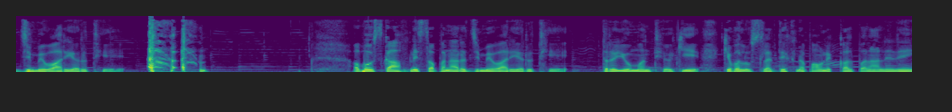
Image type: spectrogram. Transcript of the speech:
जिम्मेवारीहरू थिए। अब उसका आफ्नै सपना र जिम्मेवारीहरू थिए। तर यो मन थियो कि केवल उसलाई देख्न पाउने कल्पनाले नै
